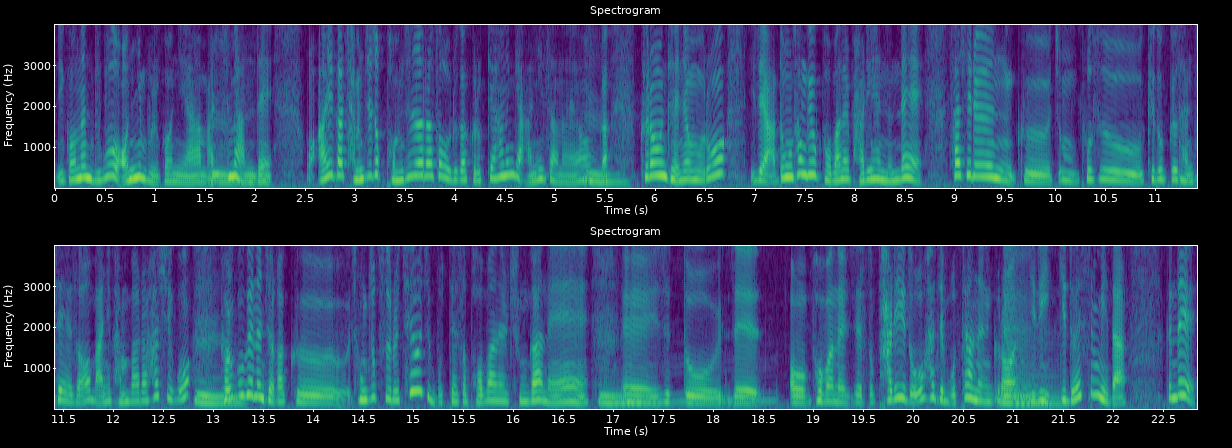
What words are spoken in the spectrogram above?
이거는 누구 언니 물건이야. 만지면 음. 안 돼. 어, 아이가 잠재적 범죄자라서 우리가 그렇게 하는 게 아니잖아요. 그러니까 음. 그런 개념으로 이제 아동 성교육 법안을 발의했는데 사실은 그 좀 보수 기독교 단체에서 많이 반발을 하시고 음. 결국에는 제가 그 정족수를 채우지 못해서 법안을 중간에 음. 예, 이제 또 이제 어 법안을 이제 또 발의도 하지 못하는 그런 네. 일이 있기도 했습니다. 근데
